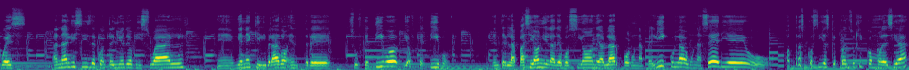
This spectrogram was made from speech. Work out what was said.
pues análisis de contenido audiovisual eh, bien equilibrado entre subjetivo y objetivo, entre la pasión y la devoción de hablar por una película, una serie o otras cosillas que pueden surgir, como decía,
